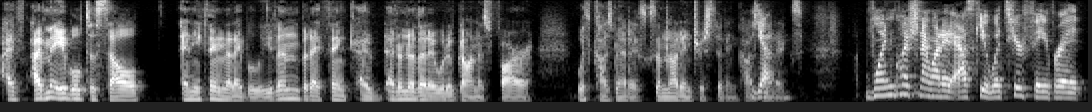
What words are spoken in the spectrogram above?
I've, I'm able to sell anything that I believe in, but I think I, I don't know that I would have gone as far with cosmetics because I'm not interested in cosmetics. One question I wanted to ask you: What's your favorite?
